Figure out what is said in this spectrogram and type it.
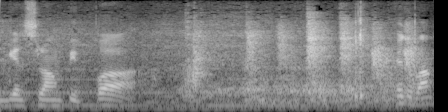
bagian selang pipa. Itu bang.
